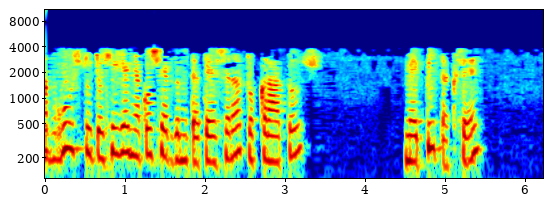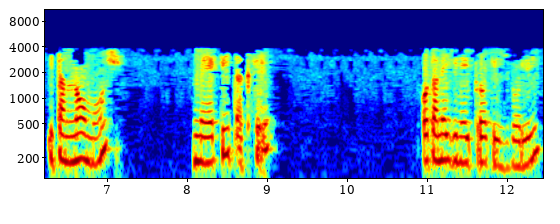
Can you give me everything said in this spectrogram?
Αυγούστου το 1974 το κράτος με επίταξε, ήταν νόμος, με επίταξε όταν έγινε η πρώτη εισβολή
